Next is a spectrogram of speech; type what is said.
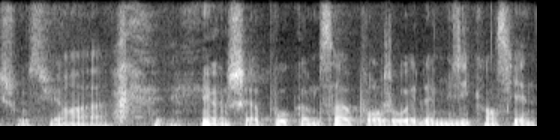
chaussures euh, et un chapeau comme ça pour jouer de la musique ancienne.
